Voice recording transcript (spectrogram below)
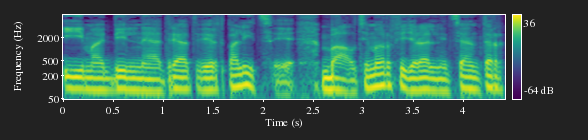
и мобильный отряд виртполиции. Балтимор, федеральный центр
